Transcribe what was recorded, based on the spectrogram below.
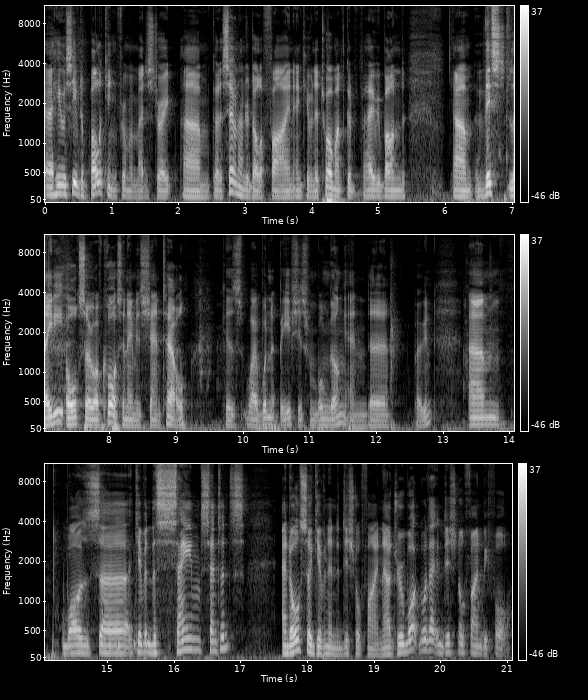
uh, he received a bollocking from a magistrate, um, got a seven hundred dollar fine, and given a twelve month good behaviour bond. Um, this lady, also, of course, her name is Chantel, because why wouldn't it be if she's from Wollongong and uh, Bogan, um, was uh, given the same sentence and also given an additional fine. Now, Drew, what would that additional fine be for?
